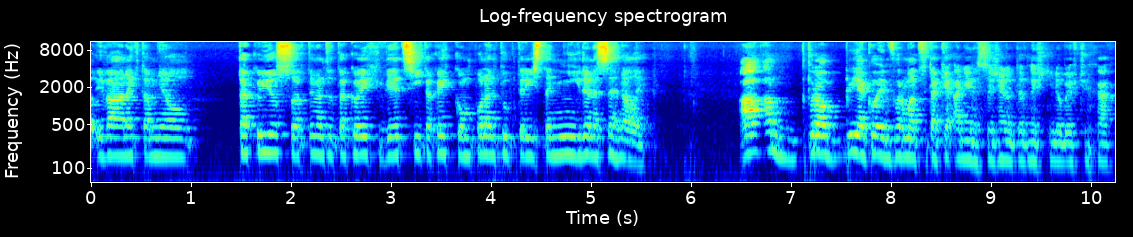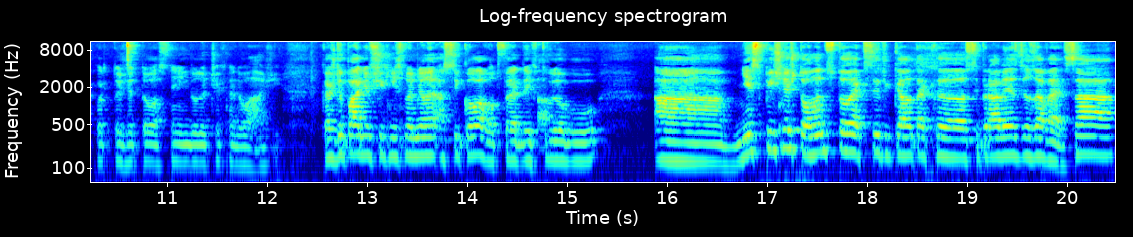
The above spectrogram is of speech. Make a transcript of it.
uh, Ivánek tam měl takového sortimentu, takových věcí, takových komponentů, který jste nikde nesehnali. A, a pro jako informaci také ani neseženete v dnešní době v Čechách, protože to vlastně nikdo do Čech nedováží. Každopádně všichni jsme měli asi kola od Ferdy v tu a... dobu. A mě spíš než tohle, jak jsi říkal, tak uh, si právě jezdil za VSA,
